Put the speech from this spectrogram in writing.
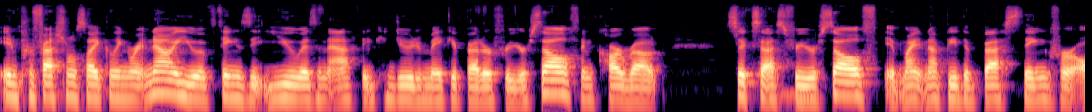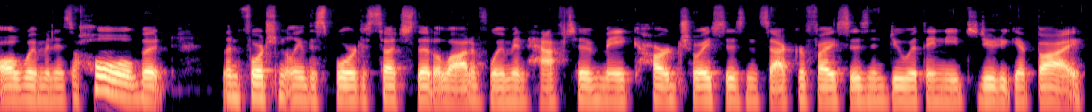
in professional cycling right now, you have things that you as an athlete can do to make it better for yourself and carve out success for yourself. It might not be the best thing for all women as a whole, but unfortunately the sport is such that a lot of women have to make hard choices and sacrifices and do what they need to do to get by.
